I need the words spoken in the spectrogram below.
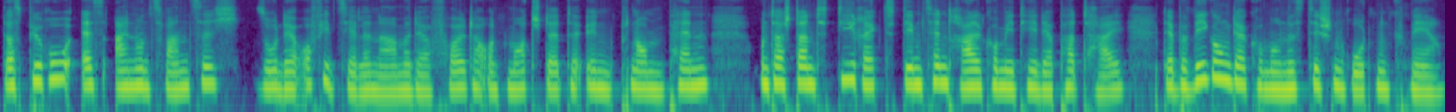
Das Büro S21, so der offizielle Name der Folter- und Mordstätte in Phnom Penh, unterstand direkt dem Zentralkomitee der Partei der Bewegung der kommunistischen Roten Khmer.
